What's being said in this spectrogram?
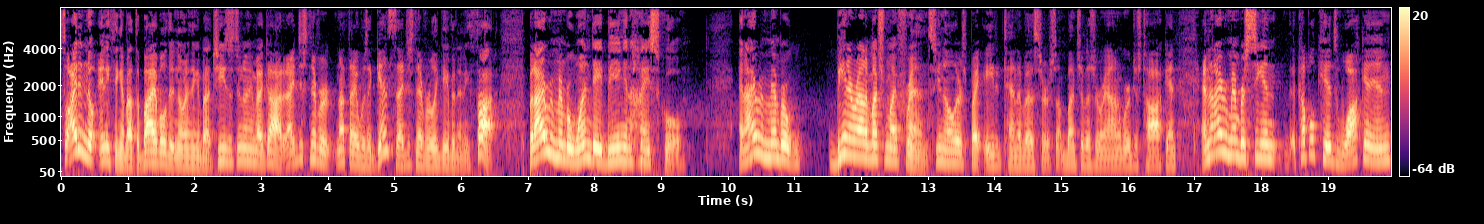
So I didn't know anything about the Bible, didn't know anything about Jesus, didn't know anything about God. And I just never, not that I was against it, I just never really gave it any thought. But I remember one day being in high school, and I remember being around a bunch of my friends. You know, there's about eight or ten of us, or some bunch of us around, and we're just talking. And then I remember seeing a couple kids walking in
